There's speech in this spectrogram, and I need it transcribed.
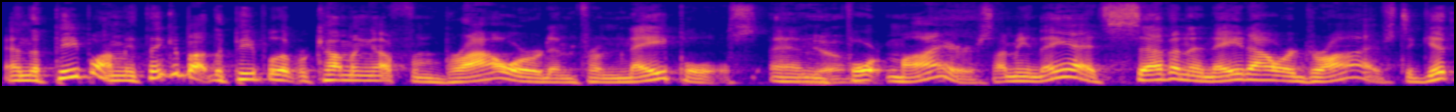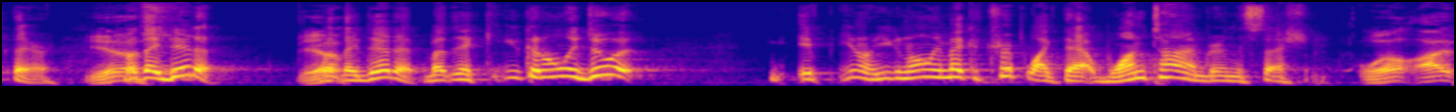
And the people, I mean, think about the people that were coming up from Broward and from Naples and Yeah. Fort Myers. I mean, they had seven and eight hour drives to get there. Yes. But they did it. Yeah. But they did it. But they, you can only do it if you know you can only make a trip like that one time during the session. Well, I,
